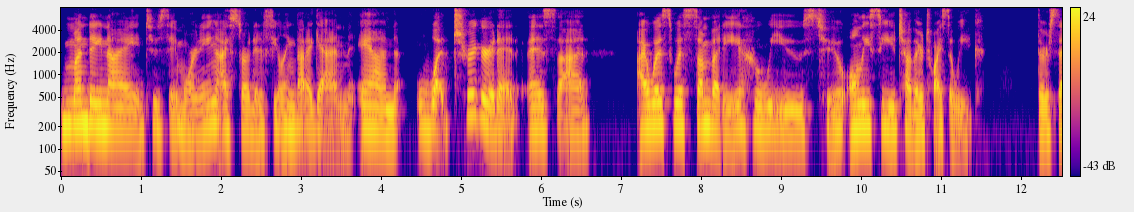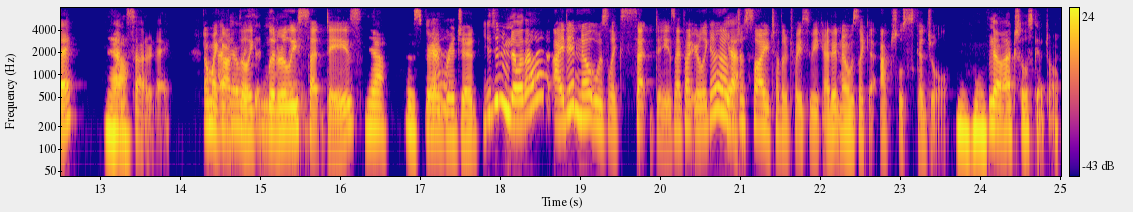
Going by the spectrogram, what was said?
Monday night, Tuesday morning, I started feeling that again. And what triggered it is that I was with somebody who we used to only see each other twice a week Thursday Yeah. and Saturday. Oh my And god, there like literally nothing. set days. Yeah. It was very Yeah. rigid. You didn't know that? I didn't know it was like set days. I thought you're like, oh, Yeah. we just saw each other twice a week. I didn't know it was like an actual schedule. Mhm. No, actual schedule.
